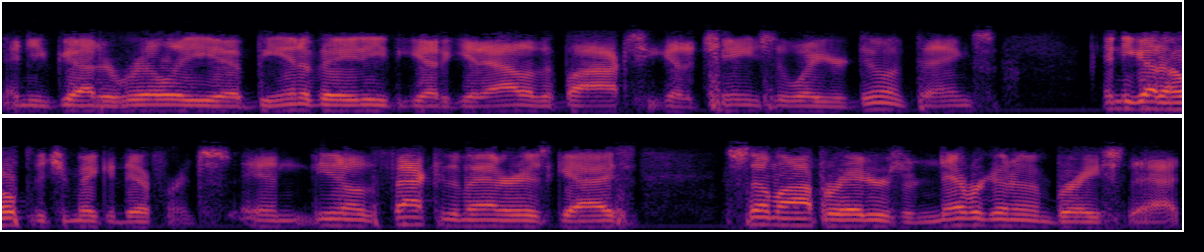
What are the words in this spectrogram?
and you've got to really uh, be innovative. You got to get out of the box. You got to change the way you're doing things and you got to hope that you make a difference. And you know, the fact of the matter is, guys, some operators are never going to embrace that,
